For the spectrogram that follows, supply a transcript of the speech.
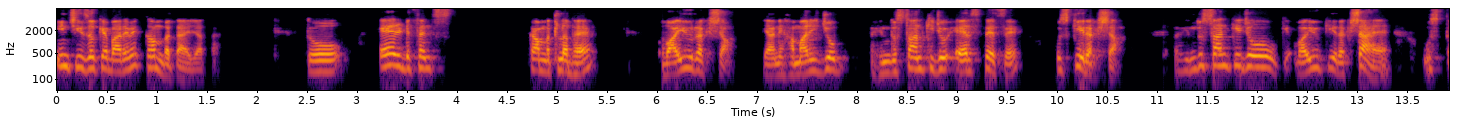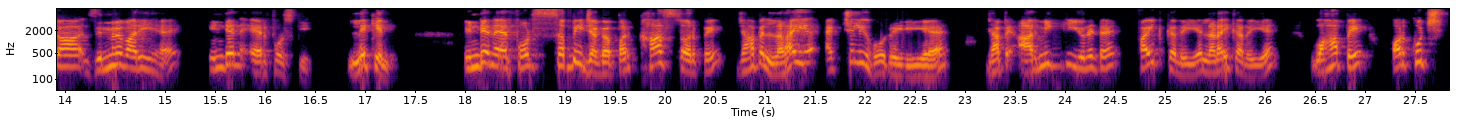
इन चीज़ों के बारे में कम बताया जाता है। तो एयर डिफेंस का मतलब है वायु रक्षा, यानी हमारी जो हिंदुस्तान की जो एयर स्पेस है, उसकी रक्षा। हिंदुस्तान की जो वायु की रक्षा है, उसका जिम्मेवारी है इंडियन एयरफोर्स की। लेकिन इंडियन एयरफोर्स सभी जगह पर, खास तौर पे, जहाँ पे लड़ाई एक्चुअली हो रही है, जहाँ पे आर्मी की यूनिट है फाइट कर रही है, लड़ाई कर रही है वहाँ पे और कुछ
